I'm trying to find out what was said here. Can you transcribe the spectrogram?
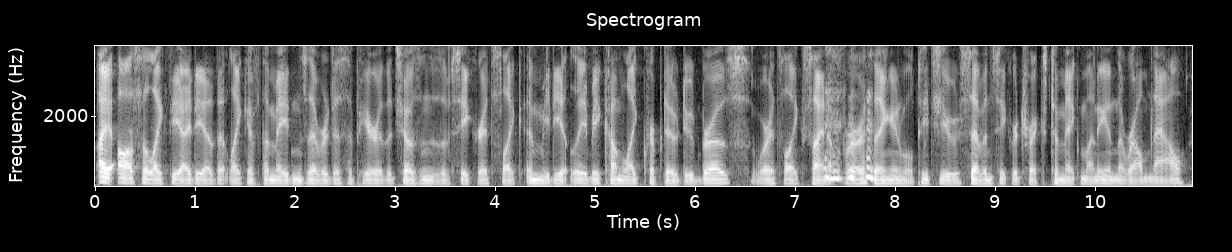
I also like the idea that like if the maidens ever disappear, the chosens of secrets like immediately become like crypto dude bros, where it's like sign up for our thing and we'll teach you seven secret tricks to make money in the realm now,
